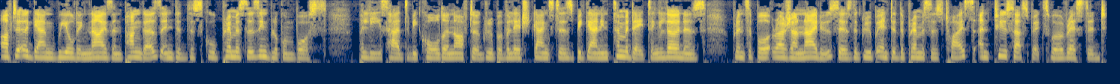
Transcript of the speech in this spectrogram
after a gang wielding knives and pangas entered the school premises in Bloekombos. Police had to be called in after a group of alleged gangsters began intimidating learners. Principal Rajan Naidu says the group entered the premises twice and two suspects were arrested.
